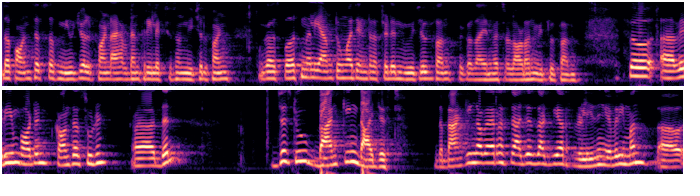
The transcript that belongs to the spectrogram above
the concepts of mutual fund. I have done three lectures on mutual fund because personally i'm too much interested in mutual funds because i invest a lot on mutual funds. So uh, very important concept student. Uh, then just do banking digest the banking awareness digest that we are releasing every month, uh,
